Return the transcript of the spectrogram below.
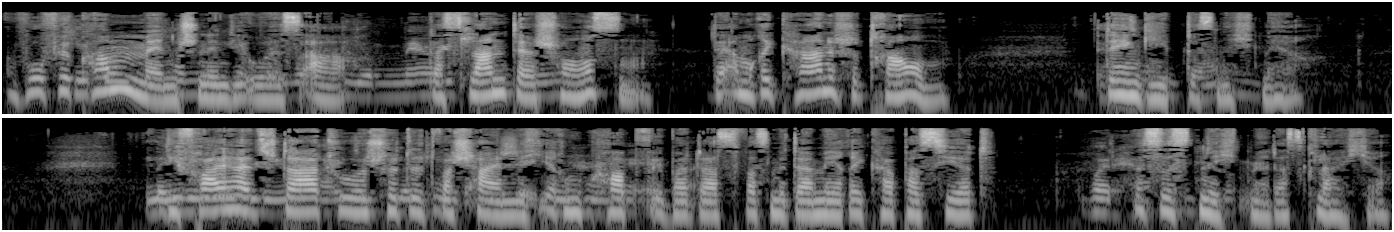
Wofür kommen Menschen in die USA? Das Land der Chancen, der amerikanische Traum. Den gibt es nicht mehr. Die Freiheitsstatue schüttelt wahrscheinlich ihren Kopf über das, was mit Amerika passiert. Es ist nicht mehr das Gleiche.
